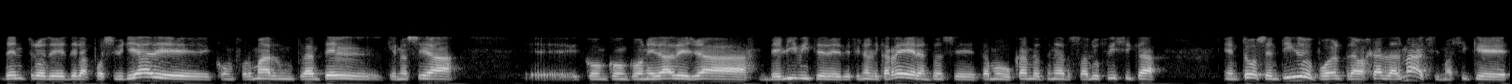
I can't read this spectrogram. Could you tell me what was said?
dentro de, las posibilidades de conformar un plantel que no sea eh, con, con, edades ya de límite de, final de carrera, entonces estamos buscando tener salud física en todo sentido y poder trabajarla al máximo, así que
